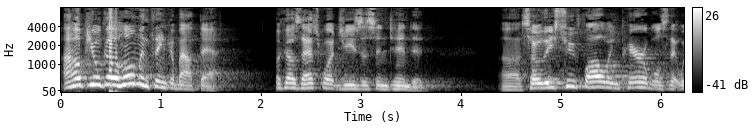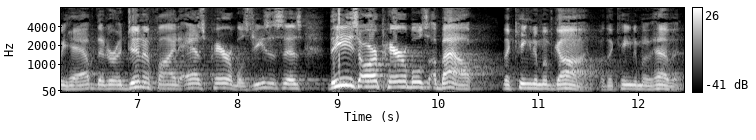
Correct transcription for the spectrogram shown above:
I hope you'll go home and think about that because that's what Jesus intended. Uh, so these two following parables that we have that are identified as parables, Jesus says these are parables about the kingdom of God or the kingdom of heaven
